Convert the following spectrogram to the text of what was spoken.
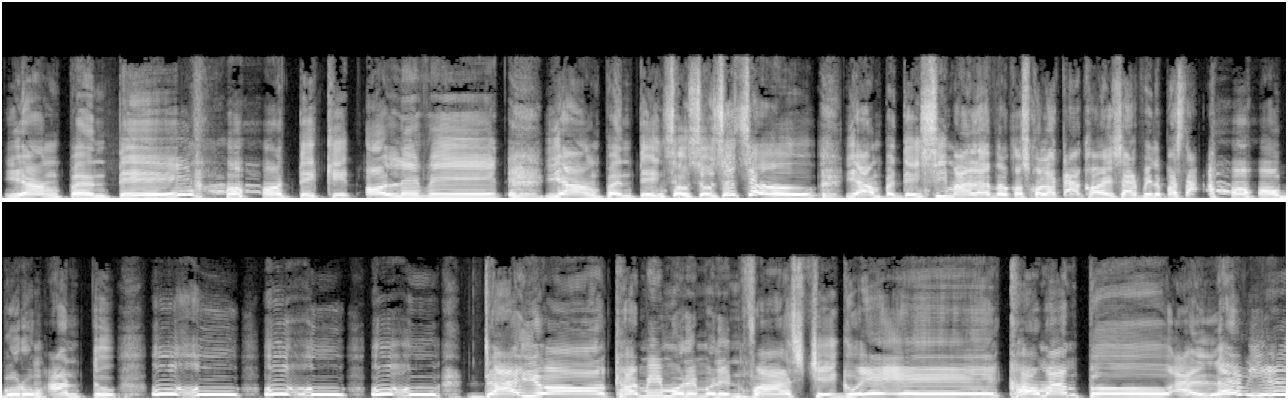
Yang penting take it or leave it. Yang penting so, so, so, so. Yang penting si my level. Kau sekolah tak? Kau SRP lepas tak? Burung hantu. Uh, uh, uh, uh, uh, uh. Dayol, kami murid-murid VAS Cikgu AA. Kau mampu. I love you.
